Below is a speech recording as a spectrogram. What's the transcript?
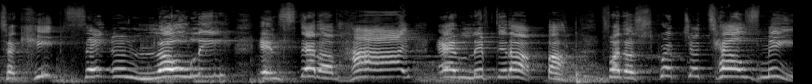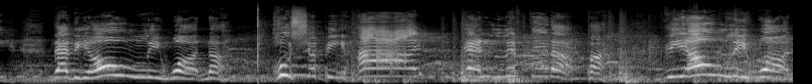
to keep Satan lowly instead of high and lifted up. Uh, for the scripture tells me that the only one who should be high and lifted up, the only one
